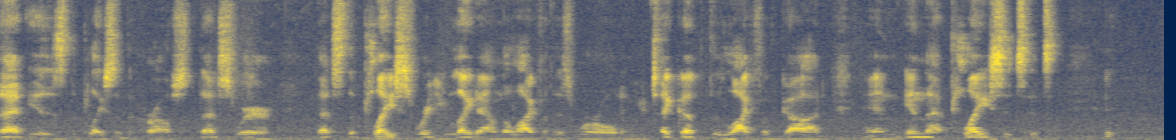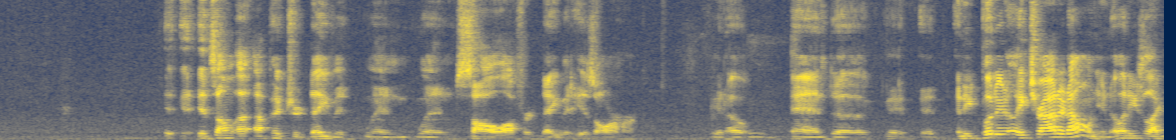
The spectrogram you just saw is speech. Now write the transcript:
that is the place of the cross. That's where, that's the place where you lay down the life of this world and you take up the life of God. And in that place, it's it's it, it, it's all. I, I picture David when when Saul offered David his armor, you know, and uh, and, and- and he put it, he tried it on, you know, and he's like,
